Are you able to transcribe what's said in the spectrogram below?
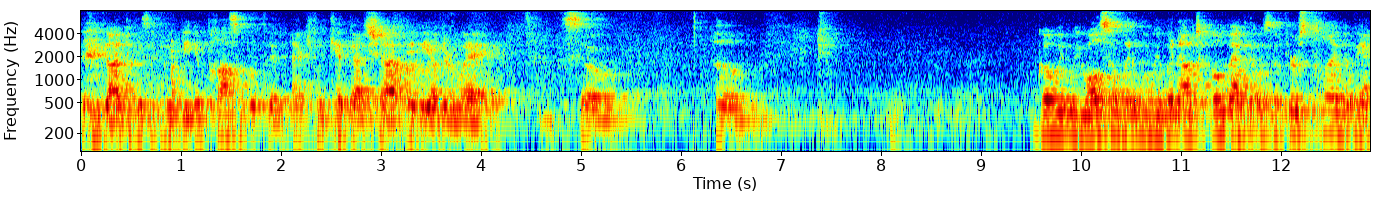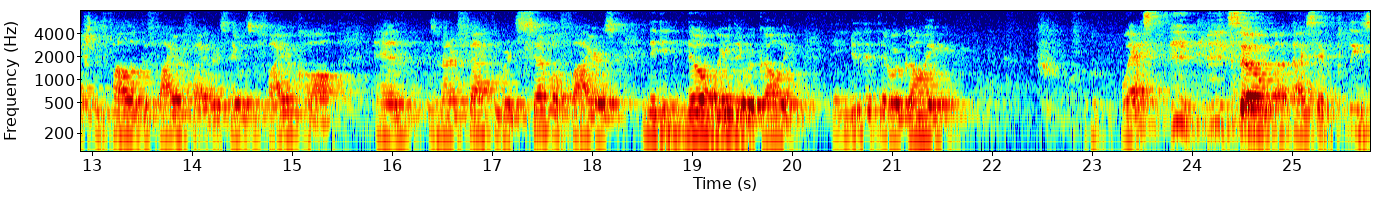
that we got because it would be impossible to actually get that shot any other way. So, um, going, we also went, when we went out to Omak, that was the first time that we actually followed the firefighters. There was a fire call, and as a matter of fact, there were several fires, and they didn't know where they were going. They knew that they were going west. So uh, I said, please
